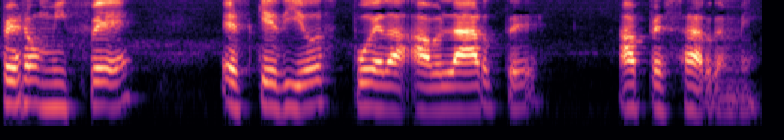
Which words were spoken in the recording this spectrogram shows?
pero mi fe es que Dios pueda hablarte a pesar de mí.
